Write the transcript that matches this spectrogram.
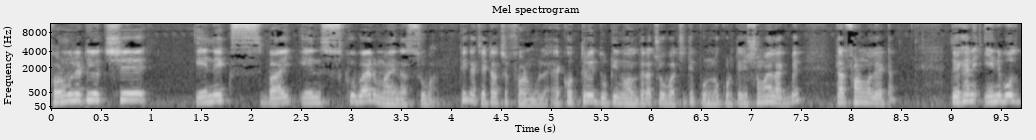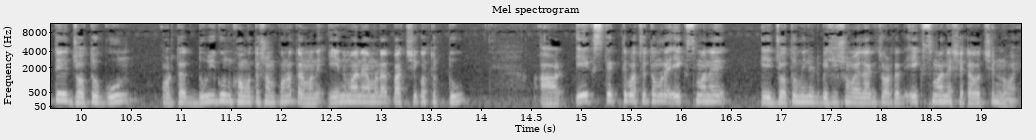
ফর্মুলাটি হচ্ছে N X by N square minus one ঠিক আছে? এটা হচ্ছে ফর্মুলা একত্রে দুটি নল দ্বারা চৌবাচ্চাটি পূর্ণ করতে যে সময় লাগবে, তার ফর্মুলা এটা। তো এখানে এন বলতে যত গুণ, অর্থাৎ দুই গুণ ক্ষমতা সম্পন্ন, তার মানে এন মানে আমরা পাচ্ছি কত? টু আর এক্স দেখতে পাচ্ছ তোমরা এক্স মানে এই যত মিনিট বেশি সময় লাগছে, অর্থাৎ এক্স মানে সেটা হচ্ছে নয়।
